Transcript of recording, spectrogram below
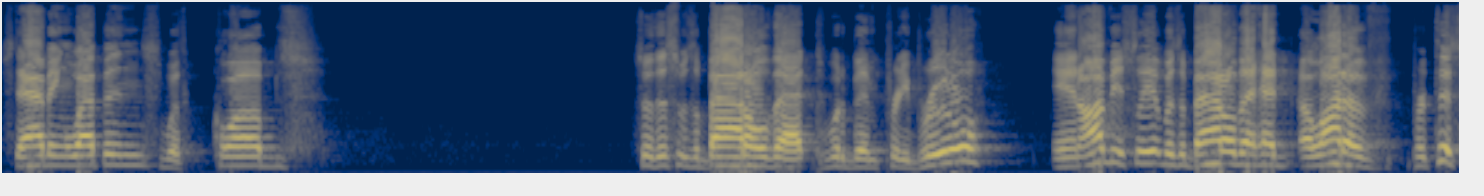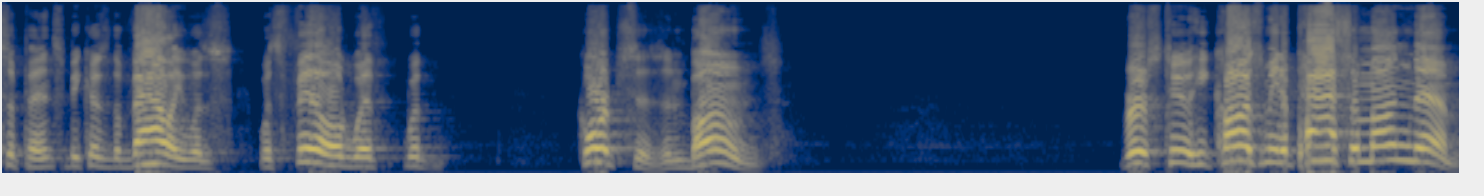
stabbing weapons, with clubs. So this was a battle that would have been pretty brutal. And obviously, it was a battle that had a lot of participants because the valley was, was filled with, with corpses and bones. Verse 2 He caused me to pass among them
